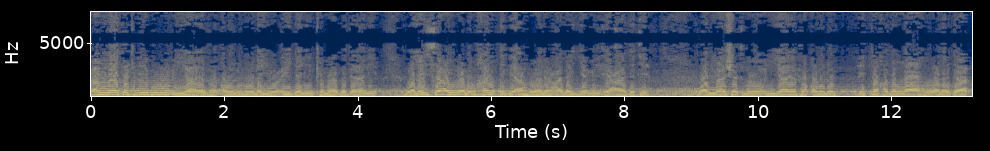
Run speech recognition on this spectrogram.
فأما تكذيبه إياي فقوله لن يعيدني كما بداني وليس أول الخلق بأهون علي من إعادته. وأما شتمه إياي فقوله اتخذ الله ولدا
